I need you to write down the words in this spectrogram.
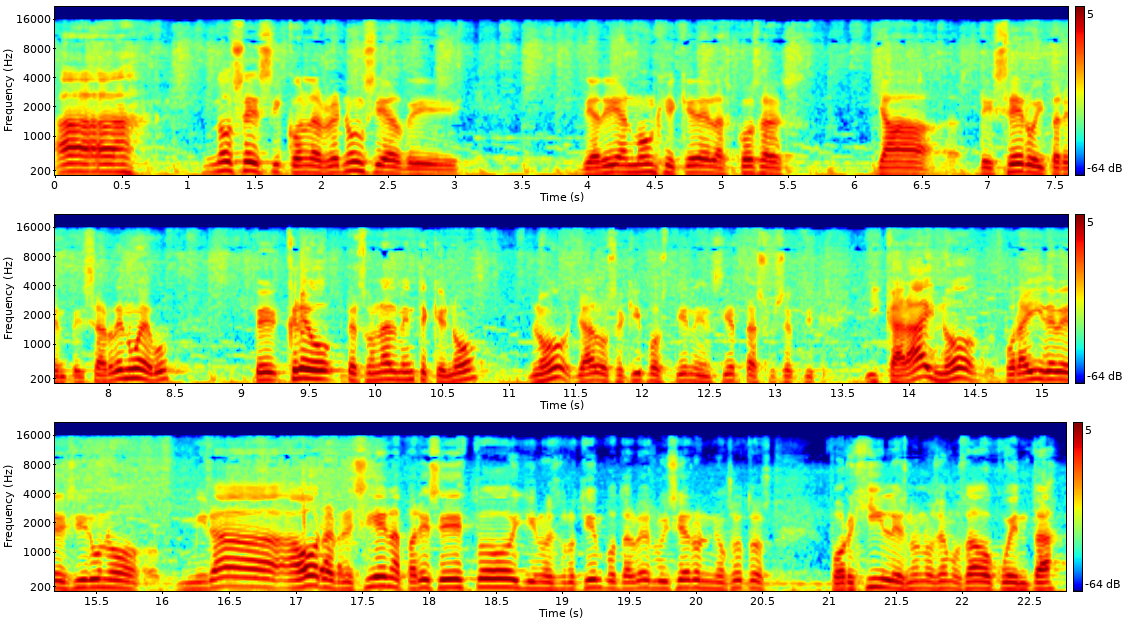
Ah, no sé si con la renuncia de, de Adrián Monge quedan las cosas ya de cero y para empezar de nuevo. Pero creo personalmente que no, ¿no? Ya los equipos tienen cierta susceptibilidad. Y caray, ¿no? Por ahí debe decir uno, mira, ahora recién aparece esto y en nuestro tiempo tal vez lo hicieron nosotros por giles no nos hemos dado cuenta.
